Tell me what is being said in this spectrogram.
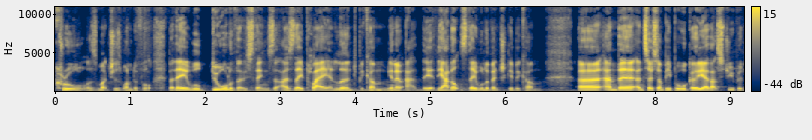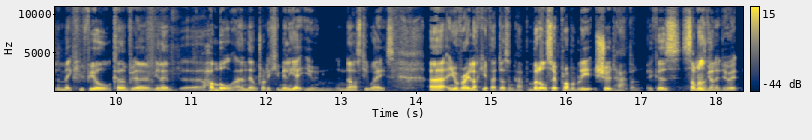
cruel as much as wonderful. But they will do all of those things as they play and learn to become, you know, the, the adults they will eventually become. Uh, and the, and so some people will go, yeah, that's stupid, and make you feel kind of, uh, you know, uh, humble, and they'll try to humiliate you in, in nasty ways. Uh, and you're very lucky if that doesn't happen. But also, probably it should happen because someone's going to do it.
